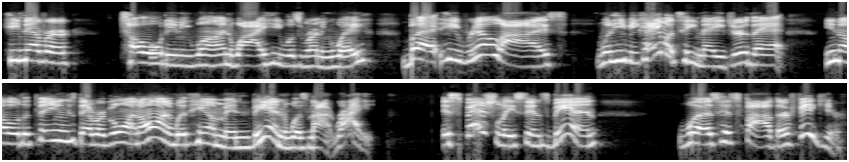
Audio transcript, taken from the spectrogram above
He never told anyone why he was running away, but he realized when he became a teenager that, you know, the things that were going on with him and Ben was not right, especially since Ben was his father figure.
